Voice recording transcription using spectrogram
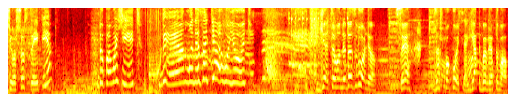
Що ж у сейфі? Допоможіть! Ден, мене затягують! Я цього не дозволю. Все, заспокойся, я тебе врятував.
